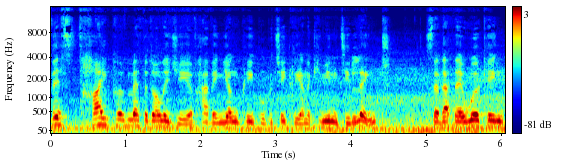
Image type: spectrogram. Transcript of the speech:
this type of methodology of having young people, particularly and the community, linked, so that they're working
